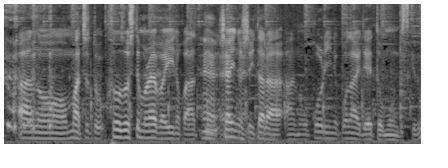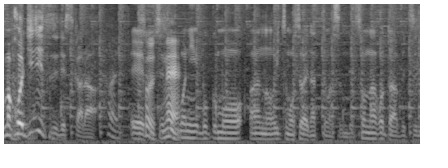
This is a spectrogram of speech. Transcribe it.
あのまあちょっと想像してもらえばいいのかなっていう、ええ。社員の人いたらあの怒りに来ないでと思うんですけどまあこれ事実ですから、はい。えーそうですね。別にそこに僕もあのいつもお世話になってますんでそんなことは別に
